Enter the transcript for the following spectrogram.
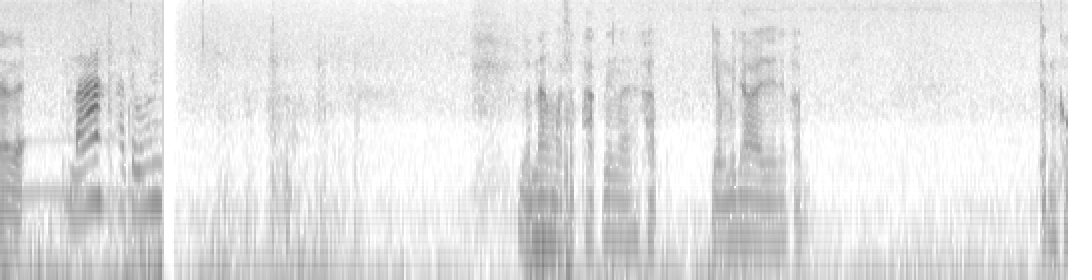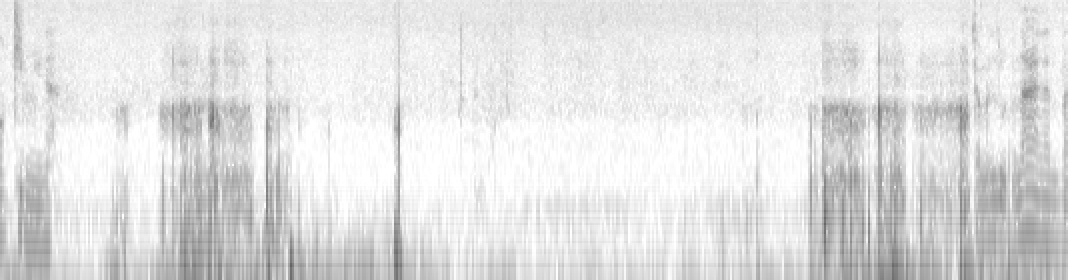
นั่นแหละมาเอาตัวมันเรานั่งมาสักพักหนึงแล้วนะครับ ยังไม่ได้เลยนะครับ แต่มันก็กินอยู่นะ แต่มันหลุดง่ายกันไป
